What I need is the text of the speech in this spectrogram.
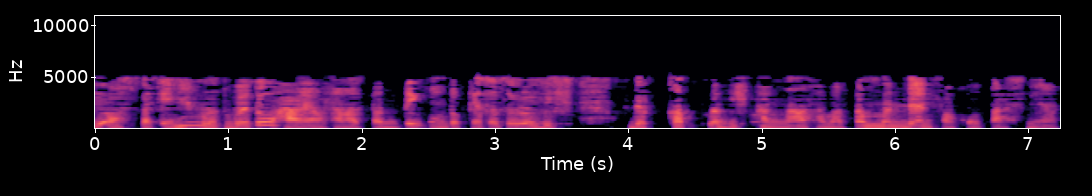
di ospek ini menurut gue tuh hal yang sangat penting untuk kita tuh lebih dekat, lebih kenal sama temen dan fakultasnya.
